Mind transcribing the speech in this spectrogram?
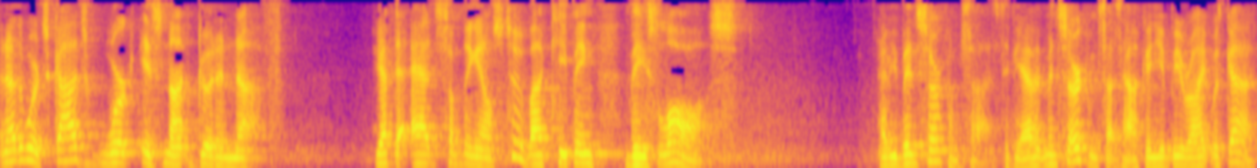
In other words, God's work is not good enough. You have to add something else too by keeping these laws. Have you been circumcised? If you haven't been circumcised, how can you be right with God?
